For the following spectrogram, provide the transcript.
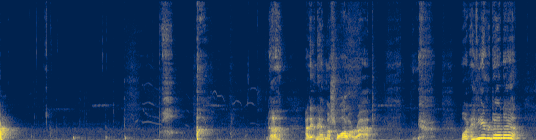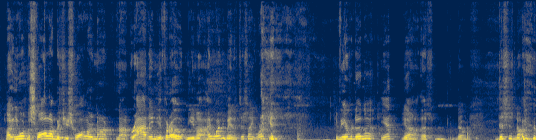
Uh, I didn't have my swallow right. What have you ever done that? Like you want to swallow, but you swallow not not right in your throat, and you're like, "Hey, wait a minute, this ain't working." have you ever done that? yeah. Yeah, that's no. This is not a,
